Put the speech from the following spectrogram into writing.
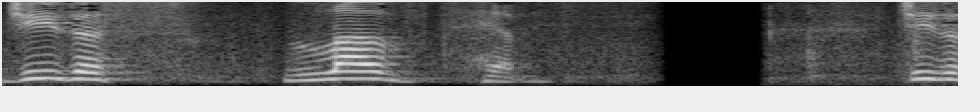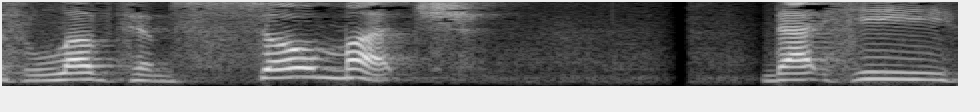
Jesus loved him. Jesus loved him so much that he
